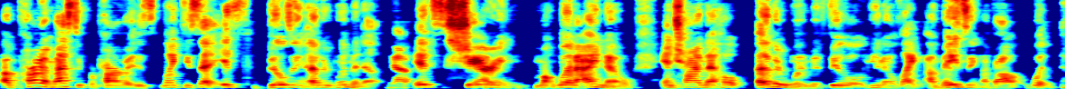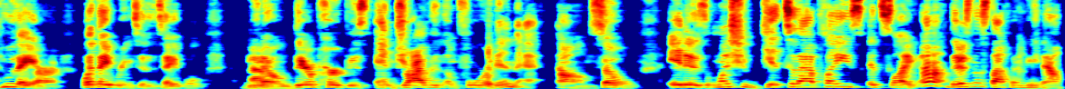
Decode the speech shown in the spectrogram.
a part of my superpower is, like you said, it's building other women up. Yeah. It's sharing yeah. my, what I know and trying to help other women feel, you know, like amazing about what, who they are, what they bring to the table, yeah. you know, their purpose and driving them forward in that. Um, so it is once you get to that place, it's like, ah, there's no stopping me now.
